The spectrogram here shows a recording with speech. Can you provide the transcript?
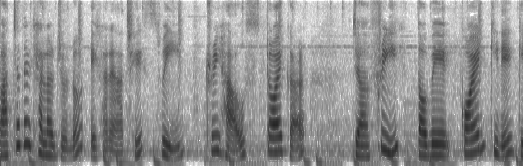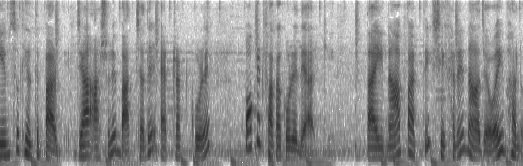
বাচ্চাদের খেলার জন্য এখানে আছে swing tree house, toy car, যা ফ্রি তবে কয়েন কিনে গেমসও খেলতে পারবে, যা আসলে বাচ্চাদের অ্যাট্রাক্ট করে পকেট ফাঁকা করে দেয় আর কি। তাই না পারতে সেখানে না যাওয়াই ভালো।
